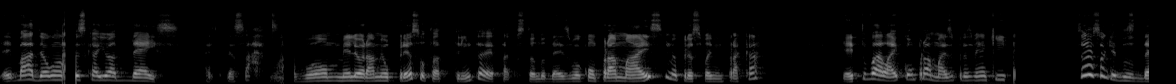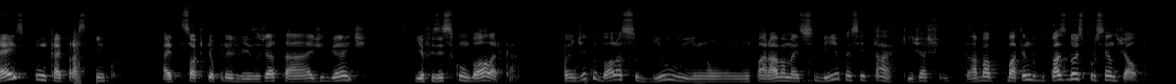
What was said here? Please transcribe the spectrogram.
E aí, bah, deu alguma coisa caiu a 10. Aí tu pensa, ah, vou melhorar meu preço, eu tô a 30, tá custando 10, eu vou comprar mais, meu preço vai vir pra cá. E aí tu vai lá e compra mais, o preço vem aqui. Só que dos 10, pum, cai pra 5. Aí só que teu prejuízo já tá gigante. E eu fiz isso com dólar, cara. Um dia que o dólar subiu e não, não parava mais subir, eu pensei, tá, aqui já tava batendo quase 2% de alta.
